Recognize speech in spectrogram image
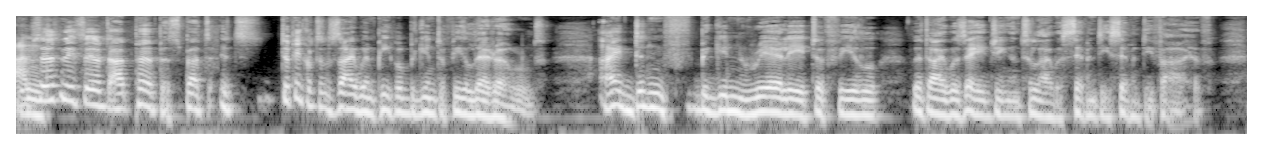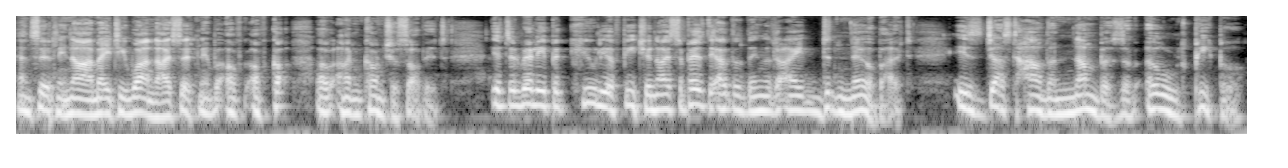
And we've certainly served our purpose, but it's difficult to decide when people begin to feel they're old. I didn't f- begin really to feel that I was aging until I was 70, 75. And certainly now I'm 81, I certainly, of, of, of, I'm conscious of it. it's a really peculiar feature. And I suppose the other thing that I didn't know about is just how the numbers of old people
